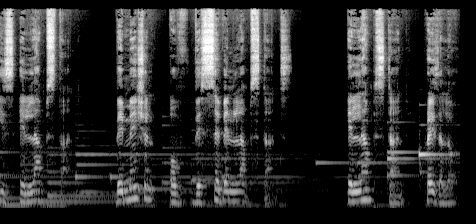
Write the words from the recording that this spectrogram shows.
is a lampstand. The mention of the seven lampstands. A lampstand. Praise the Lord.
